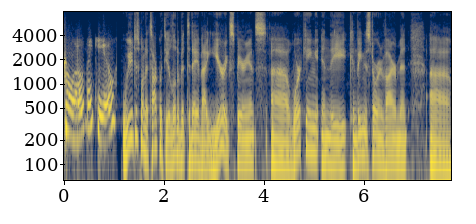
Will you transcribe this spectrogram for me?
Hello, thank you. We just want to talk with you a little bit today about your experience uh, working in the convenience store environment. Uh,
